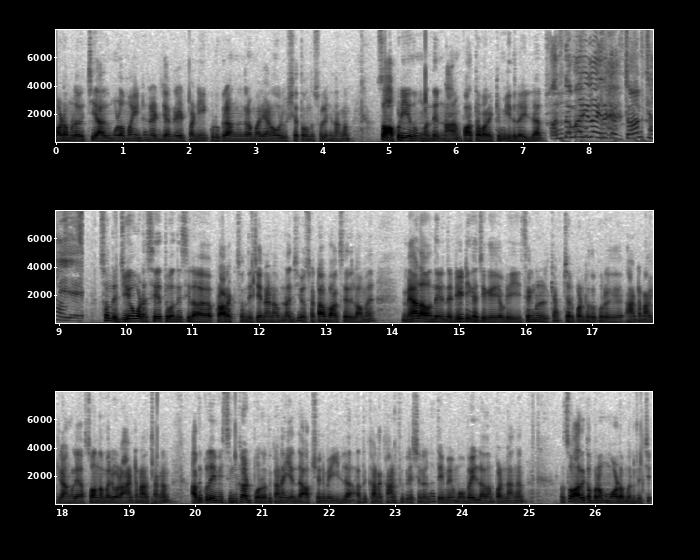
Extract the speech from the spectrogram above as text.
மோடமில் வச்சு அது மூலமாக இன்டர்நெட் ஜென்ரேட் பண்ணி கொடுக்குறாங்கங்கிற மாதிரியான ஒரு விஷயத்த வந்து சொல்லியிருந்தாங்க. ஸோ அப்படி எதுவும் வந்து நான் பார்த்த வரைக்கும் இதில் இல்லை. அந்த மாதிரிலாம் இருக்கிற சான்ஸ் இல்லையே. ஸோ இந்த ஜியோவோட சேர்த்து வந்து சில ப்ராடக்ட்ஸ் வந்துச்சு. என்னென்ன அப்படின்னா ஜியோ செட்டாப் பாக்ஸ் இது இல்லாமல் மேலே வந்து இந்த டிடிஹெச்சுக்கு எப்படி சிக்னல் கேப்சர் பண்ணுறதுக்கு ஒரு ஆண்டனா வைக்கிறாங்க இல்லையா? ஸோ அந்த மாதிரி ஒரு ஆண்டனா வச்சாங்க. அதுக்குள்ளேயுமே சிம் கார்டு போடுறதுக்கான எந்த ஆப்ஷனுமே இல்லை. அதுக்கான கான்ஃபிகரேஷன் எல்லாத்தையுமே மொபைலில் தான் பண்ணாங்க. ஸோ அதுக்கப்புறம் மோடம் இருந்துச்சு.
